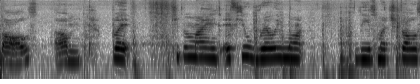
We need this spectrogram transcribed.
dolls. Um, but keep in mind, if you really want these much dolls,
